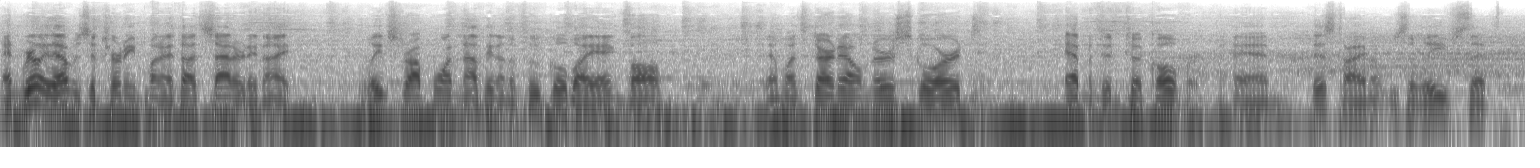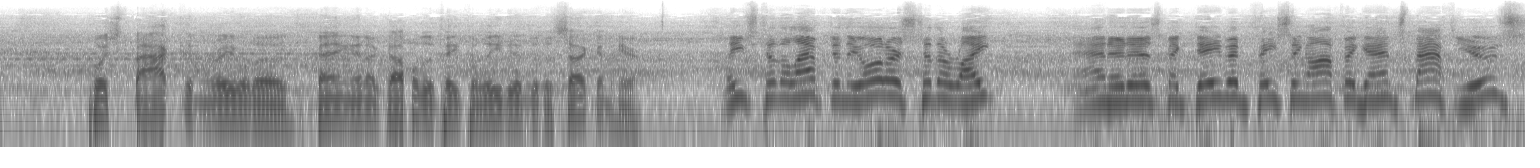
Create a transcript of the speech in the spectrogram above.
and really that was the turning point. I thought Saturday night, the Leafs dropped one nothing on the Foot goal by Engvall. Then once Darnell Nurse scored, Edmonton took over, and this time it was the Leafs that pushed back and were able to bang in a couple to take the lead into the second here. Leafs to the left and the Oilers to the right. And it is McDavid facing off against Matthews.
